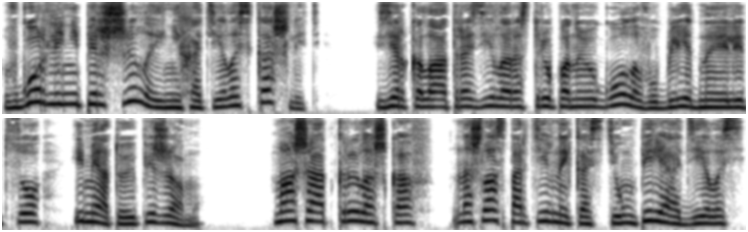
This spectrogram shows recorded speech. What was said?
В горле не першило и не хотелось кашлять. Зеркало отразило растрепанную голову, бледное лицо и мятую пижаму. Маша открыла шкаф, нашла спортивный костюм, переоделась,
